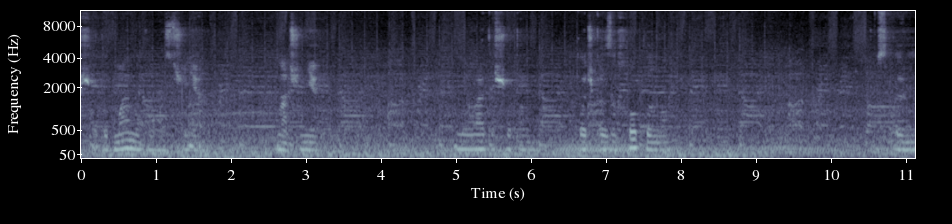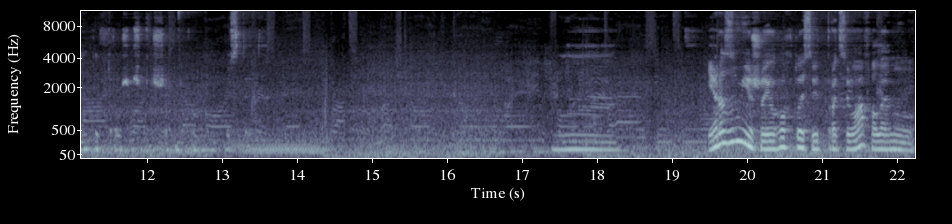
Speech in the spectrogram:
Що тут маємо когось чи ні? Наче ні. Давайте що там. Точка захоплена. Поставимо тут трошечки, щоб нікого не пустити. Я розумію, що його хтось відпрацював, але ну,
